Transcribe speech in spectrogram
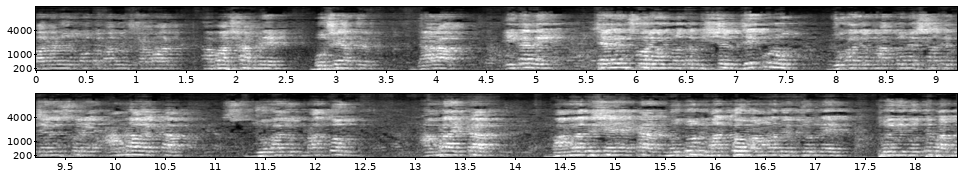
বানানোর মতো মানুষ আমার আমার সামনে বসে আছে। যারা এখানে চ্যালেঞ্জ করে উন্নত বিশ্বের যে কোনো যোগাযোগ মাধ্যমের সাথে চ্যালেঞ্জ করে, আমরাও একটা যোগাযোগ মাধ্যম, আমরা একটা বাংলাদেশে একটা নতুন মাধ্যম আমাদের জন্য তৈরি করতে পারব।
